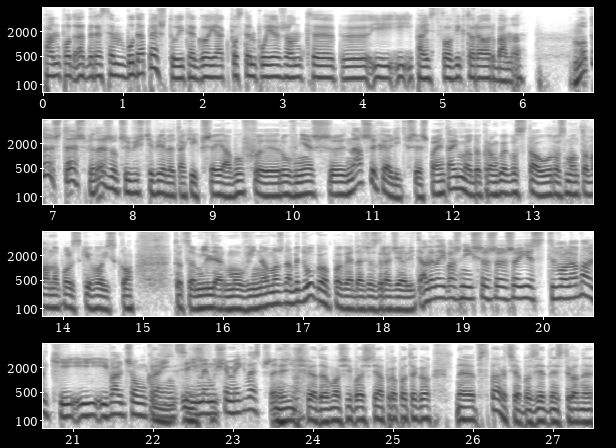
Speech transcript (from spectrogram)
pan pod adresem Budapesztu i tego, jak postępuje rząd y, i, i, i państwo Viktora Orbana? No też, też, też oczywiście wiele takich przejawów, y, również y, naszych elit. Przecież pamiętajmy, od okrągłego stołu rozmontowano polskie wojsko. To, co Miller mówi, no można by długo opowiadać o zdradzie elit, ale najważniejsze, że, że jest wola walki i, i walczą Ukraińcy i, i, my musimy ich wesprzeć. I no. świadomość i właśnie a propos tego e, wsparcia, bo z jednej strony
